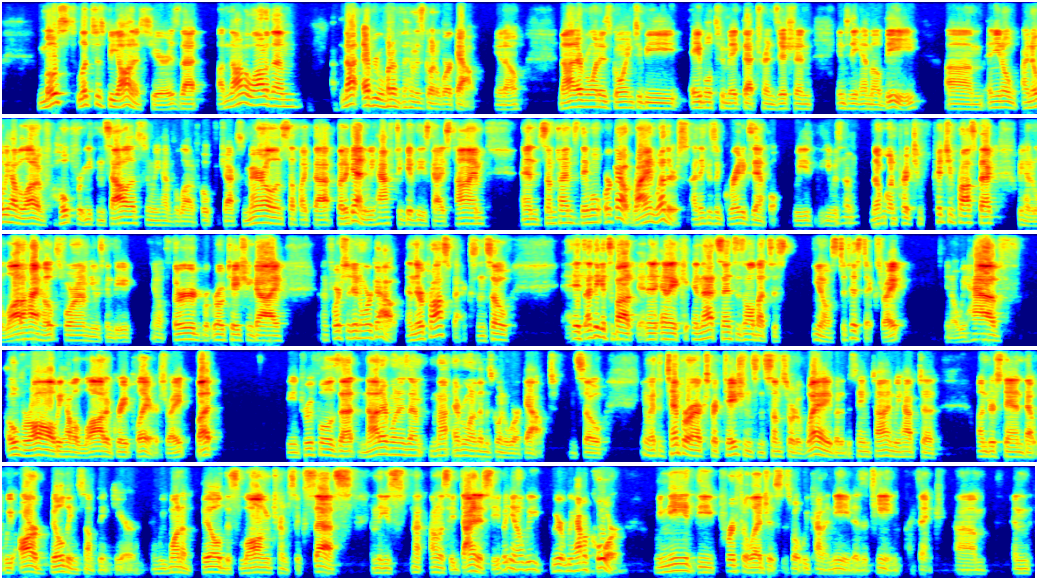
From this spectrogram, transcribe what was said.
most. Let's just be honest here: is that uh, not a lot of them, not every one of them is going to work out. You know, not everyone is going to be able to make that transition into the MLB. Um, and you know, I know we have a lot of hope for Ethan Salas, and we have a lot of hope for Jackson Merrill and stuff like that. But again, we have to give these guys time, and sometimes they won't work out. Ryan Weathers, I think, is a great example. We he was the number one pitch, pitching prospect. We had a lot of high hopes for him. He was going to be, you know, third rotation guy. Unfortunately, didn't work out, and they're prospects. And so, it's I think it's about, and, and it, in that sense, it's all about just you know statistics, right? You know, we have overall we have a lot of great players, right? But being truthful is that not everyone is them not every one of them is going to work out. And so you know we have to temper our expectations in some sort of way but at the same time we have to understand that we are building something here and we want to build this long-term success and these not i don't want to say dynasty but you know we we're, we have a core. We need the peripheral edges is what we kind of need as a team i think. Um, and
